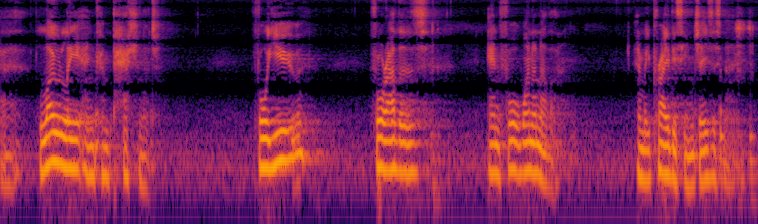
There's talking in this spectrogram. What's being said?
uh, lowly and compassionate for you, for others, and for one another. And we pray this in Jesus' name.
